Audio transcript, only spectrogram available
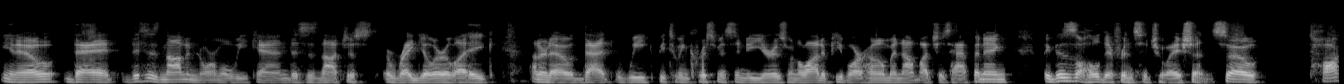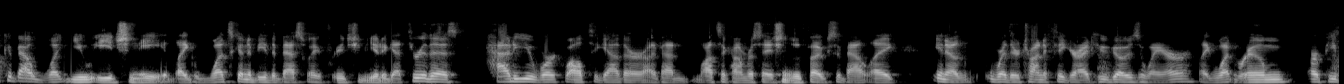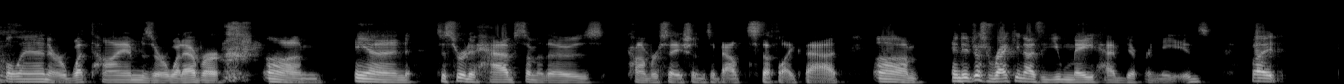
you know that this is not a normal weekend this is not just a regular like i don't know that week between christmas and new year's when a lot of people are home and not much is happening like this is a whole different situation so talk about what you each need. Like, what's going to be the best way for each of you to get through this? How do you work well together? I've had lots of conversations with folks about, like, you know, where they're trying to figure out who goes where, like what room are people in or what times or whatever. Um, and to sort of have some of those conversations about stuff like that. Um, and to just recognize that you may have different needs. But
